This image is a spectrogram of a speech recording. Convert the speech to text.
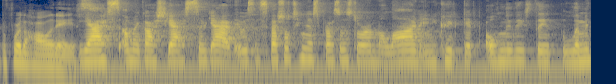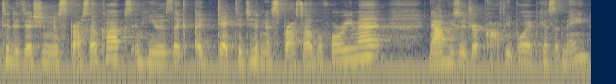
before the holidays. Yes. Oh my gosh. Yes. So yeah, it was a specialty Nespresso store in Milan, and you could get only these li- limited edition Nespresso cups. And he was like addicted to Nespresso before we met. Now he's a drip coffee boy because of me,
